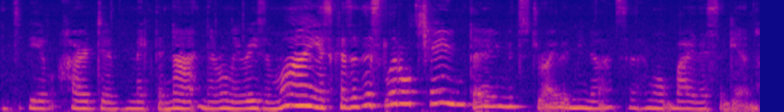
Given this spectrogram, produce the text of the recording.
And to be hard to make the knot and the only reason why is because of this little chain thing. It's driving me nuts I won't buy this again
